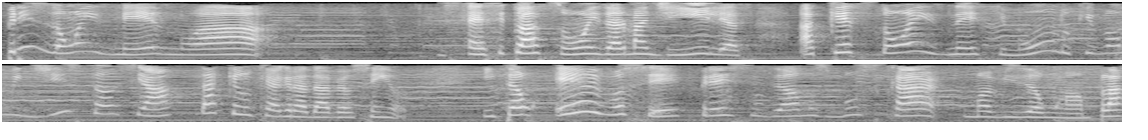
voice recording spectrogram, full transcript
prisões mesmo, a é, situações, armadilhas, a questões nesse mundo que vão me distanciar daquilo que é agradável ao Senhor. Então, eu e você precisamos buscar uma visão ampla,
